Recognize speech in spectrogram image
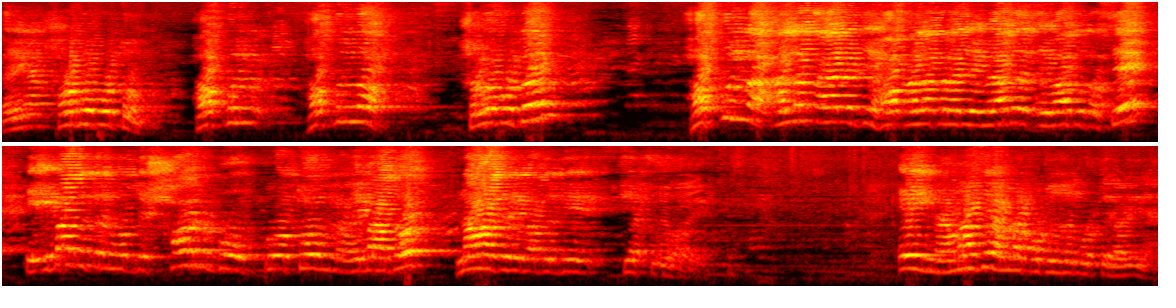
তাই না? সর্বপ্রথম। হকুল হকুল্লাহ। সর্বপ্রথম হকুল্লাহ। আল্লাহ তাআলার যে হক, আল্লাহ তাআলার যে ইবাদত ইবাদত আছে, এই ইবাদতের মধ্যে সর্বপ্রথম ইবাদত, নামাজের ইবাদত দিয়ে শুরু হবে। এই নামাজে আমরা কতজন করতে পারি না।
